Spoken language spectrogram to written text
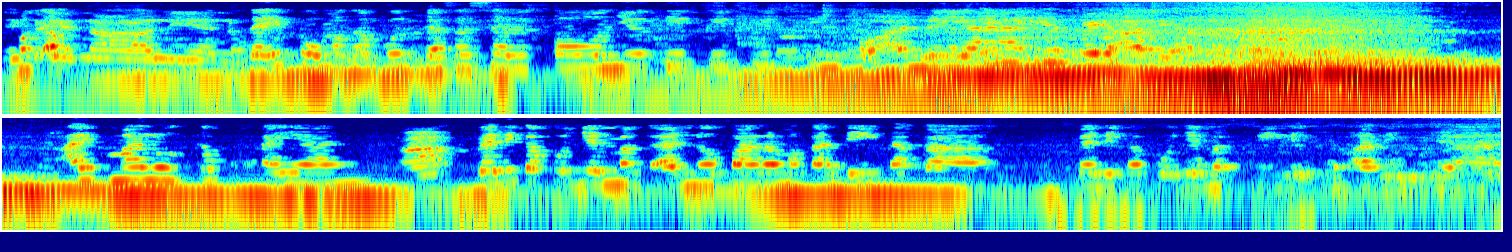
O. Dahil po mag-upload ka sa cellphone, UTP 15 po, ano Hindi yan? Ay, maload ka po kayan. Ha? pwede ka po dyan mag ano, para makadata ka, pwede ka po dyan magpili kung alin dyan.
